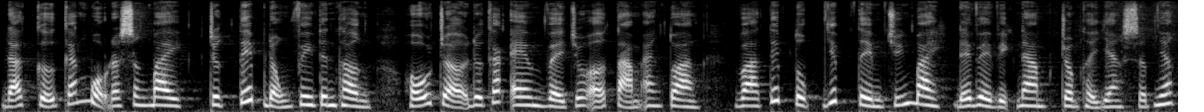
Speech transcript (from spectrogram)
đã cử cán bộ ra sân bay, trực tiếp động viên tinh thần, hỗ trợ đưa các em về chỗ ở tạm an toàn và tiếp tục giúp tìm chuyến bay để về Việt Nam trong thời gian sớm nhất.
